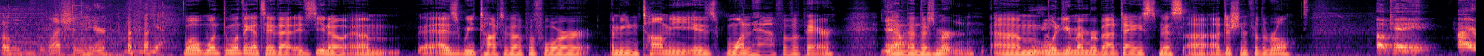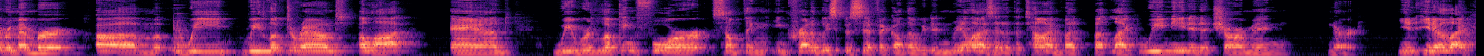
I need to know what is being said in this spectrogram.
totally blushing here. Yeah. Well, one th- one thing I'd say that is, you know, um, as we talked about before, I mean, Tommy is one half of a pair, Yeah. and then there's Merton. Um, What do you remember about Danny Smith's uh, audition for the role? Okay, I remember um, we we looked around a lot and we were looking for something incredibly specific, although we didn't realize it at the time. But but like we needed a charming nerd, you, you know, like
